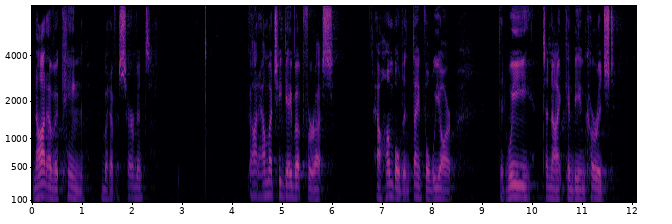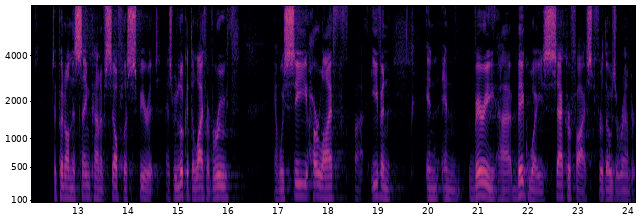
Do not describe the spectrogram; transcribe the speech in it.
not of a king, but of a servant. God, how much he gave up for us. How humbled and thankful we are that we tonight can be encouraged to put on the same kind of selfless spirit as we look at the life of Ruth and we see her life, uh, even in, in very uh, big ways, sacrificed for those around her.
